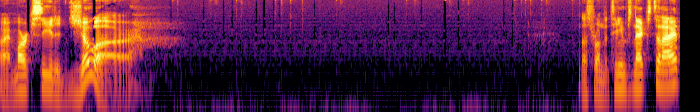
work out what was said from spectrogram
All right, Mark C to Joe Let's run the teams next tonight.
